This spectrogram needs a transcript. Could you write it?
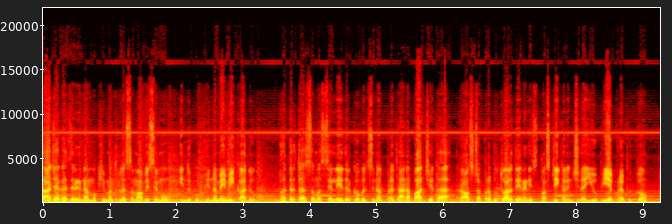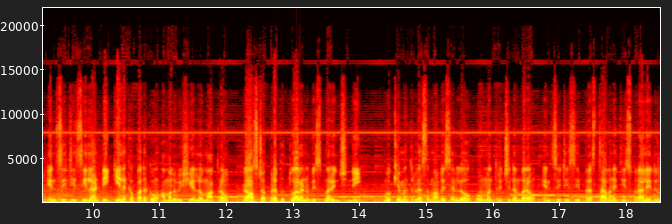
తాజాగా జరిగిన ముఖ్యమంత్రుల సమావేశము ఇందుకు భిన్నమేమీ కాదు. భద్రతా సమస్యల్ని ఎదుర్కోవలసిన ప్రధాన బాధ్యత రాష్ట్ర ప్రభుత్వాలదేనని స్పష్టీకరించిన యూపీఏ ప్రభుత్వం ఎన్సీటీసీ లాంటి కీలక పథకం అమలు విషయంలో మాత్రం రాష్ట్ర ప్రభుత్వాలను విస్మరించింది. ముఖ్యమంత్రుల సమావేశంలో హోంమంత్రి చిదంబరం ఎన్సీటీసీ ప్రస్తావనే తీసుకురాలేదు.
